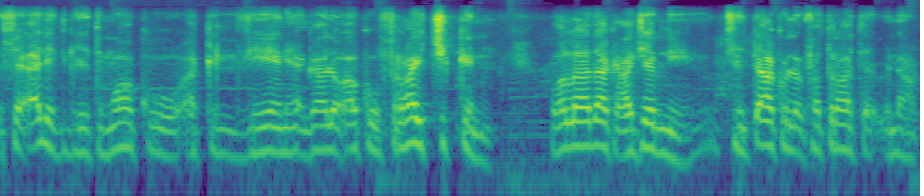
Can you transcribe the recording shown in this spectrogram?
سألت قلت ماكو أكل زين قالوا أكو fried chicken والله هذاك عجبني. كنت آكل فترات هناك.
